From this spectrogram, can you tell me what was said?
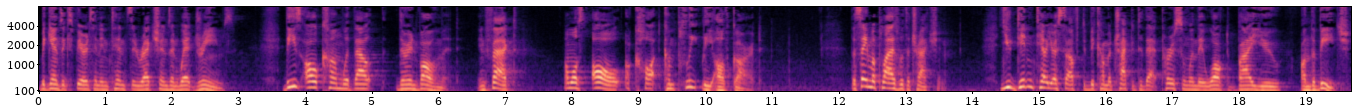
begins experiencing intense erections and wet dreams, these all come without their involvement. In fact, almost all are caught completely off guard. The same applies with attraction. You didn't tell yourself to become attracted to that person when they walked by you on the beach.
